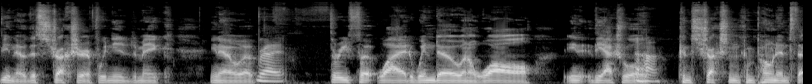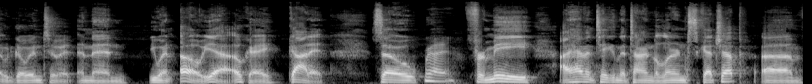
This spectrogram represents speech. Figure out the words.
you know the structure if we needed to make you know a Right. three foot wide window and a wall, you know, the actual Uh-huh. construction components that would go into it. And then you went, oh, yeah, okay, got it. So Right. for me, I haven't taken the time to learn SketchUp. Um,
